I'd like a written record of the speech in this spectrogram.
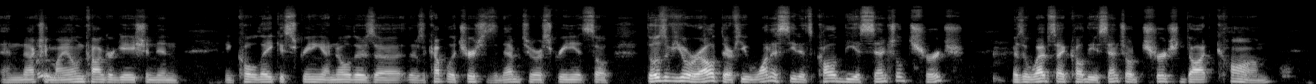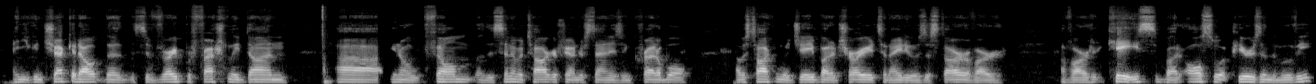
And actually, my own congregation in in Cold Lake is screening. I know there's a there's a couple of churches in Edmonton are screening it. So those of you who are out there, if you want to see it, it's called the Essential Church. There's a website called theessentialchurch.com and you can check it out. The it's a very professionally done, uh, you know, film. The cinematography, I understand, is incredible. I was talking with Jay Bhattacharya tonight, who is a star of our of our case, but also appears in the movie.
